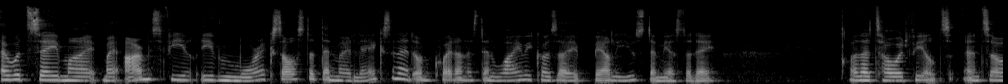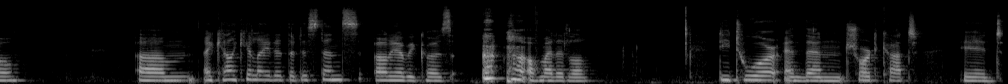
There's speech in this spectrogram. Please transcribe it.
I would say my my arms feel even more exhausted than my legs, and I don't quite understand why because I barely used them yesterday. Well, that's how it feels, and so um, I calculated the distance earlier because of my little detour and then shortcut it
